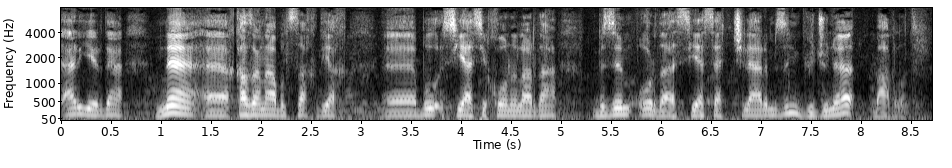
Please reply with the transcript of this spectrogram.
her yerde ne e, kazanabilsek diye e, bu siyasi konularda bizim orada siyasetçilerimizin gücüne bağlıdır.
